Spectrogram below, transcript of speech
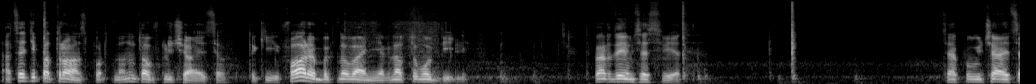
А це типа транспортна, ну там включаються такі фари обикновенні, як на автомобілі. Тепер дивимося світ. Це виходить,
